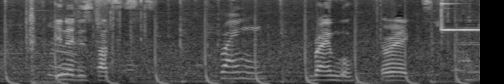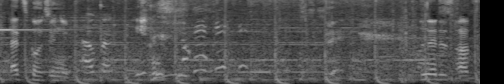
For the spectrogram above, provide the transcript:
You know this artist, Brymo. Brymo. Correct. Let's continue. Okay. You know this artist.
